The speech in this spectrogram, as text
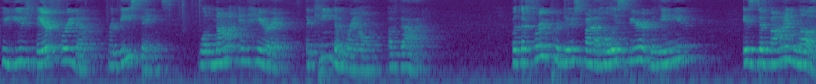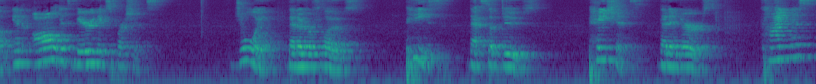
who use their freedom for these things will not inherit the kingdom realm of God? But the fruit produced by the Holy Spirit within you is divine love in all its varied expressions. Joy that overflows, peace that subdues, patience that endures, kindness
